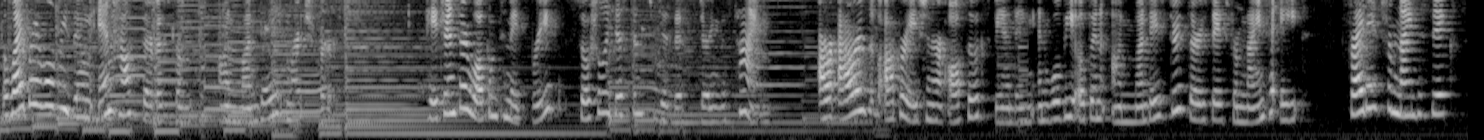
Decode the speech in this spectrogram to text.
The library will resume in house service from on Monday, March 1st. Patrons are welcome to make brief, socially distanced visits during this time. Our hours of operation are also expanding and will be open on Mondays through Thursdays from 9 to 8, Fridays from 9 to 6,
